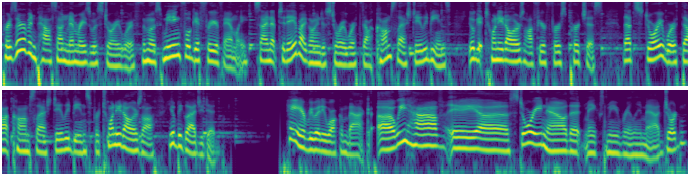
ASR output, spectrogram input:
Preserve and pass on memories with Storyworth, the most meaningful gift for your family. Sign up today by going to storyworth.com slash dailybeans. You'll get $20 off your first purchase. That's storyworth.com slash dailybeans for $20 off. You'll be glad you did. Hey everybody, welcome back. Uh, we have a uh, story now that makes me really mad. Jordan?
